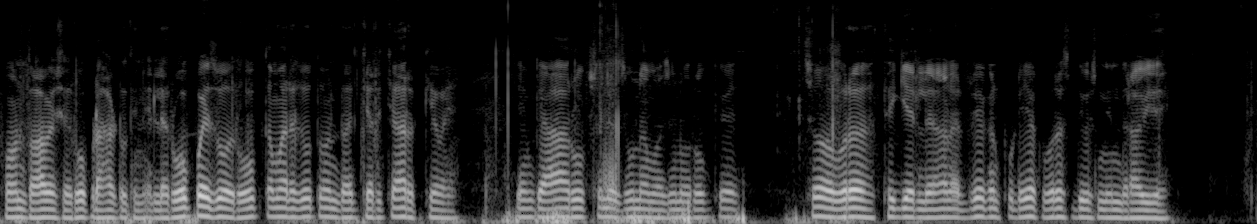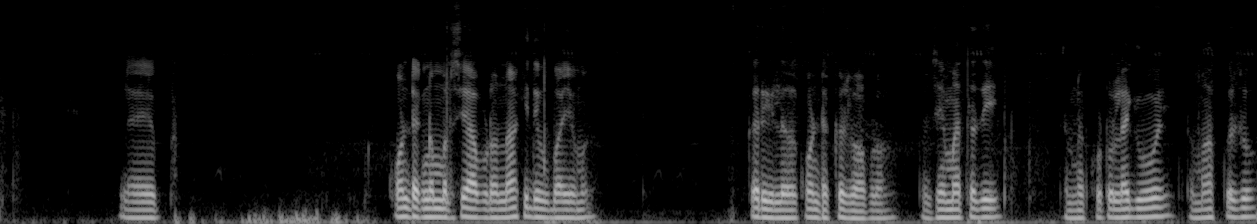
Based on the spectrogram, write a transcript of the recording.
ફોન તો આવે છે રોપડા હાટુથી એટલે રોપે જો, રોપ તમારે જોતો હોય તો અત્યારે ચાર જ કહેવાય. કેમ કે આ રોપ છે ને જૂનામાં જૂનો રોપ કહેવાય. છ વર્ષ થઈ ગયા એટલે આના ડ્રેગન ફ્રૂટ એક વર્ષ દિવસની અંદર આવી જાય. એટલે કોન્ટેક નંબર છે આપણો, નાખી દેવું બાયોમાં કરી લો કોન્ટેક કરજો આપણો. તો જય માતાજી. તમને ખોટું લાગ્યું હોય તો માફ કરજો.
